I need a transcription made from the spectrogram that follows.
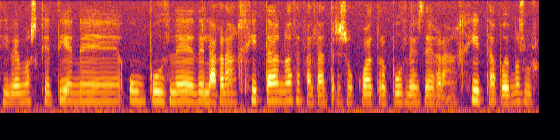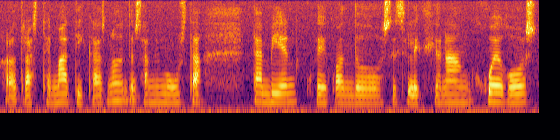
si vemos que tiene un puzzle de la granjita, no hace falta tres o cuatro puzzles de granjita, podemos buscar otras temáticas, ¿no? Entonces a mí me gusta también que cuando se seleccionan juegos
